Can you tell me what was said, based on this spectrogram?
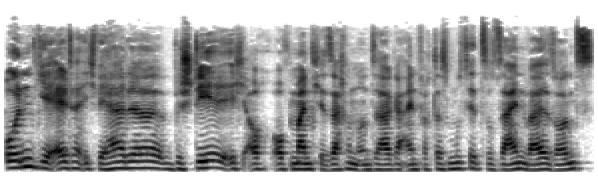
Und je älter ich werde, bestehe ich auch auf manche Sachen und sage einfach, das muss jetzt so sein, weil sonst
